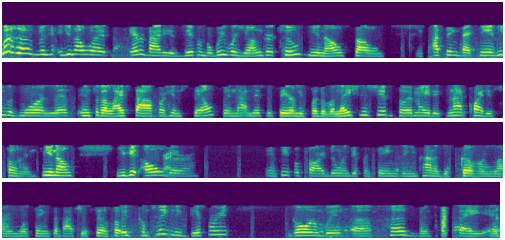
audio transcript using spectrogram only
my husband, you know what? Everybody is different, but we were younger too, you know. So I think back then he was more or less into the lifestyle for himself and not necessarily for the relationship. So it made it not quite as fun, you know. You get older and people start doing different things and you kind of discover and learn more things about yourself. So it's completely different going with a husband, say, as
